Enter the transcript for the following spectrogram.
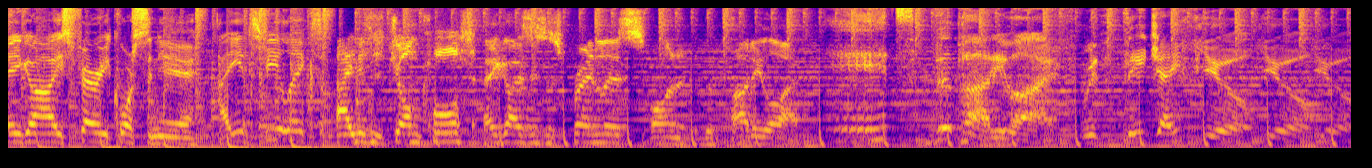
Hey guys, Ferry Corsten here. Hey, it's Felix. Hey, this is John Course. Hey guys, this is Friendless on The Party Life. It's The Party Life with DJ Fuel. Fuel. Fuel.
